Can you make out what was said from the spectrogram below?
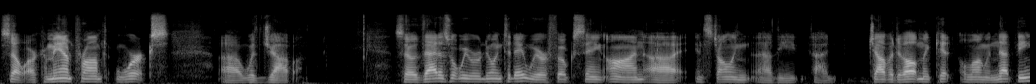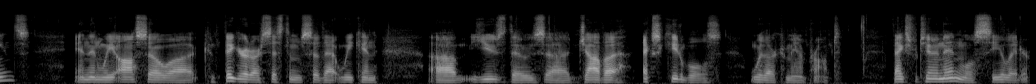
So our command prompt works uh, with Java. So that is what we were doing today. We were focusing on uh, installing uh, the uh, Java Development Kit along with NetBeans. And then we also uh, configured our system so that we can um, use those uh, Java executables with our command prompt. Thanks for tuning in. We'll see you later.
